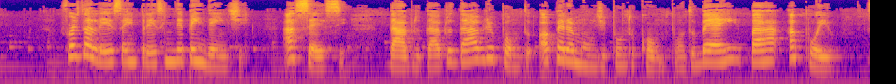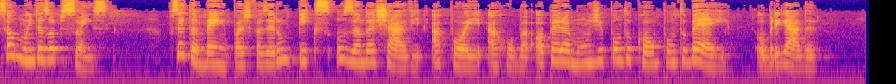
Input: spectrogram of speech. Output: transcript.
Fortaleça a imprensa independente. Acesse www.operamundi.com.br/apoio são muitas opções. Você também pode fazer um Pix usando a chave apoie.operamundi.com.br. Obrigada!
